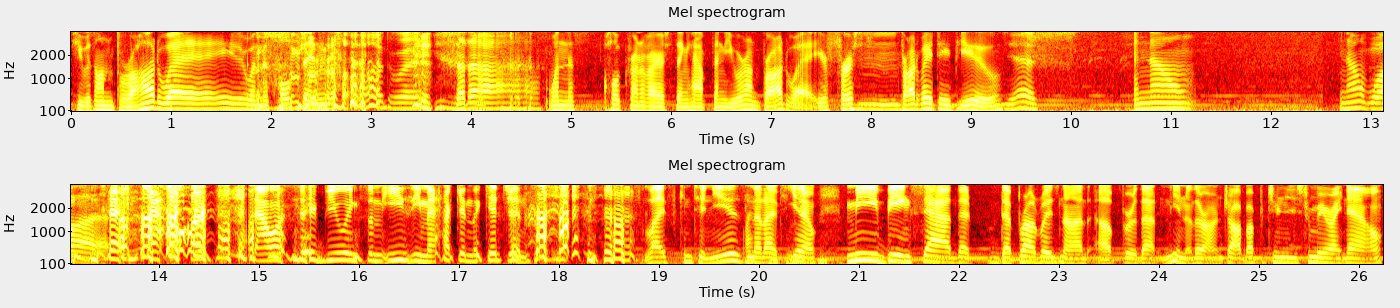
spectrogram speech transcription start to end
He was on Broadway when this whole thing. Broadway. Ta-da! When this whole coronavirus thing happened, you were on Broadway, your 1st Mhm. Broadway debut, yes. and now, now what? now I'm debuting some Easy Mac in the kitchen. Life continues, and Life that I, you know, me being sad that that Broadway's not up or that you know there aren't job opportunities for me right now.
